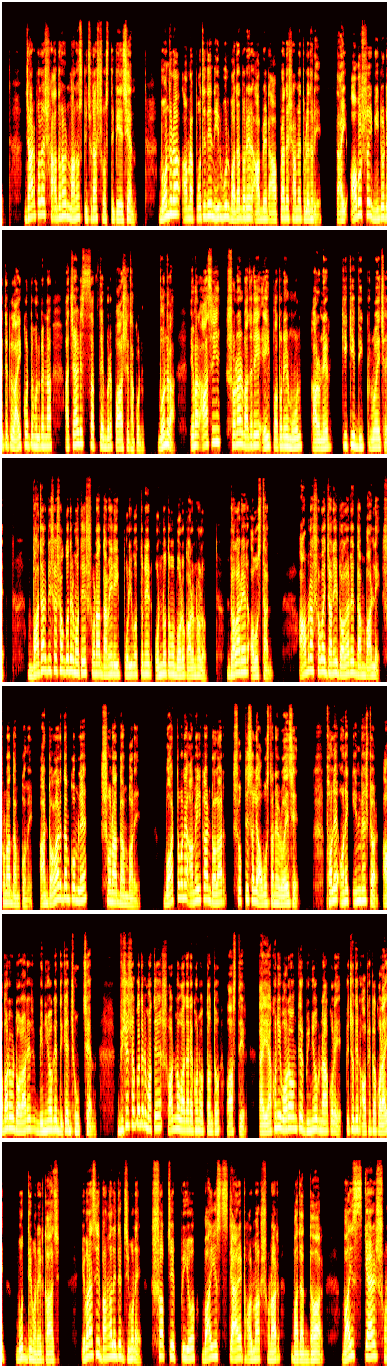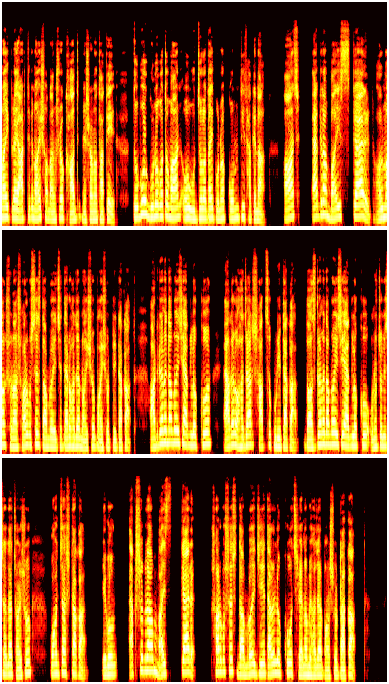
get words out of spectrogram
যার ফলে সাধারণ মানুষ কিছুটা স্বস্তি পেয়েছেন। বন্ধুরা, আমরা প্রতিদিন নির্ভুল বাজার দরের আপডেট আপনাদের সামনে তুলে ধরি। তাই অবশ্যই ভিডিওটিতে একটু লাইক করতে ভুলবেন না আর চ্যানেলটি সাবস্ক্রাইব করে পাশে থাকুন। বন্ধুরা, এবার আসি সোনার বাজারে এই পতনের মূল কারণের কি কি দিক রয়েছে। বাজার বিশেষজ্ঞদের মতে সোনার দামের এই পরিবর্তনের অন্যতম বড় কারণ হলো ডলারের অবস্থান। আমরা সবাই জানি ডলারের দাম বাড়লে সোনার দাম কমে আর ডলারের দাম কমলে সোনার দাম বাড়ে। বর্তমানে আমেরিকান ডলার শক্তিশালী অবস্থানে রয়েছে, ফলে অনেক ইনভেস্টর আবারও ডলারের বিনিয়োগের দিকে ঝুঁকছেন। বিশেষজ্ঞদের মতে স্বর্ণ বাজার এখন অত্যন্ত অস্থির। তাই এখনই বড় অঙ্কের বিনিয়োগ না করে কিছুদিন অপেক্ষা করাই বুদ্ধিমানের কাজ। এবার আসি বাঙালিদের জীবনে সবচেয়ে প্রিয় বাইশ ক্যারেট হলমার্ক সোনার বাজার দর। বাইশ ক্যারেট সোনায় প্রায় আট থেকে নয় শতাংশ খাদ মেশানো থাকে। তবুও গুণগত মান ও উজ্জ্বলতায় কোনো কমতি থাকে না। আজ এক গ্রাম বাইশ ক্যারেট হলমার্ক সোনার সর্বশেষ দাম রয়েছে তেরো হাজার নয়শো পঁয়ষট্টি টাকা। আট গ্রামের দাম রয়েছে এক লক্ষ এগারো হাজার সাতশো কুড়ি টাকা। দশ গ্রামের দাম রয়েছে এক লক্ষ উনচল্লিশ হাজার ছয়শো পঞ্চাশ টাকা এবং একশো গ্রাম বাইশ ক্যারেট সর্বশেষ দাম রয়েছে তেরো লক্ষ ছিয়ানব্বই হাজার পাঁচশো টাকা।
